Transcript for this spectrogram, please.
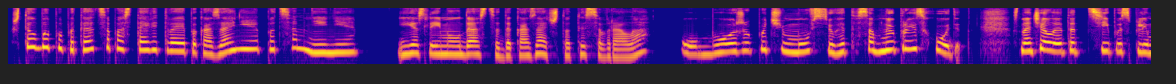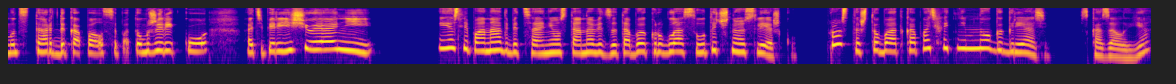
Чтобы попытаться поставить твои показания под сомнение. Если ему удастся доказать, что ты соврала, о боже, почему все это со мной происходит? Сначала этот тип из Плимут Стар докопался, потом Жирико, а теперь еще и они. Если понадобится, они установят за тобой круглосуточную слежку. Просто чтобы откопать хоть немного грязи», — сказала я,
